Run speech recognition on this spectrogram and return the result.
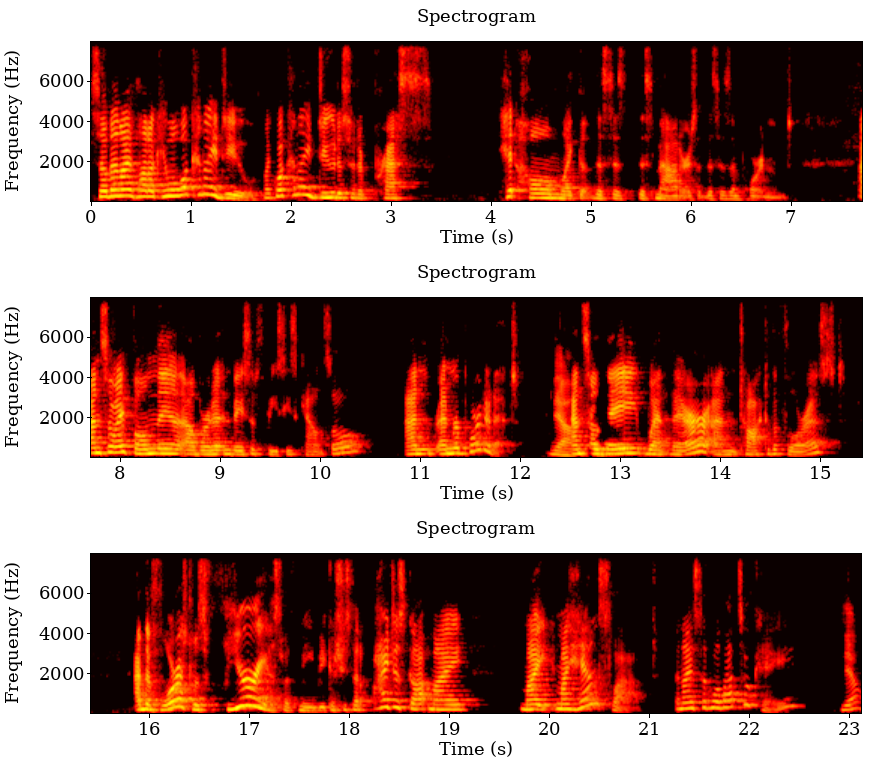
So then I thought, okay, well, what can I do? Like, what can I do to sort of press, hit home, like that this is this matters, that this is important. And so I phoned the Alberta Invasive Species Council and and reported it. Yeah. And so they went there and talked to the florist And the florist was furious with me because she said, I just got my my my hand slapped. And I said, Well, that's okay. Yeah.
